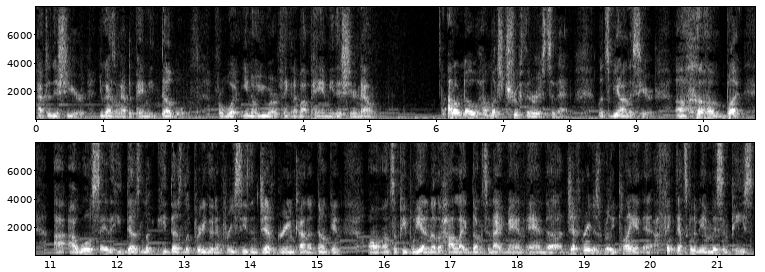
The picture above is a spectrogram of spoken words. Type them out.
after this year, you guys don't have to pay me double for what you know you are thinking about paying me this year. Now, I don't know how much truth there is to that. Let's be honest here, uh, but I, I, will say that he does look he does look pretty good in preseason. Jeff Green kind of dunking on, on, some people. He had another highlight dunk tonight, man. And uh, Jeff Green is really playing, and I think that's going to be a missing piece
